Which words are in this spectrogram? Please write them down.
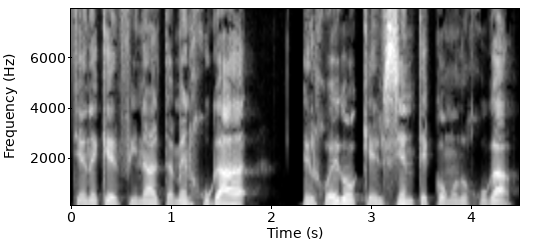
tiene que al final también jugar el juego que él siente cómodo jugar.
